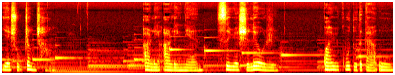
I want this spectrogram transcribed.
也属正常。二零二零年四月十六日。关于孤独的感悟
